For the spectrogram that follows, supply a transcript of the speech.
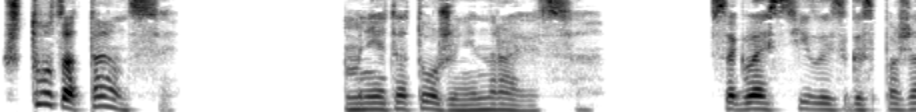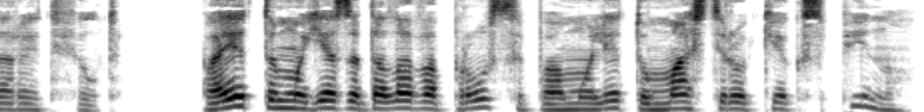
Что за танцы? Мне это тоже не нравится, согласилась госпожа Редфилд. Поэтому я задала вопросы по амулету мастеру Кекспину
